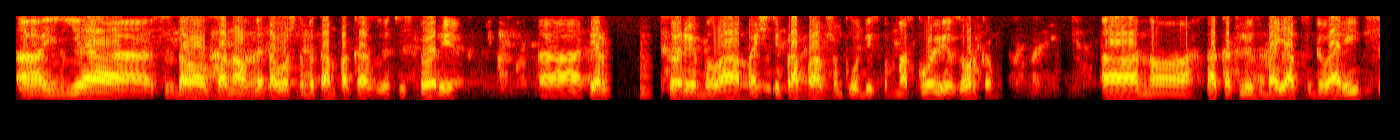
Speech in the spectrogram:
А, я создавал канал для того, чтобы там показывать истории. А, первая история была почти пропавшем клубе из Подмосковья, Зорком. А, но так как люди боятся говорить,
